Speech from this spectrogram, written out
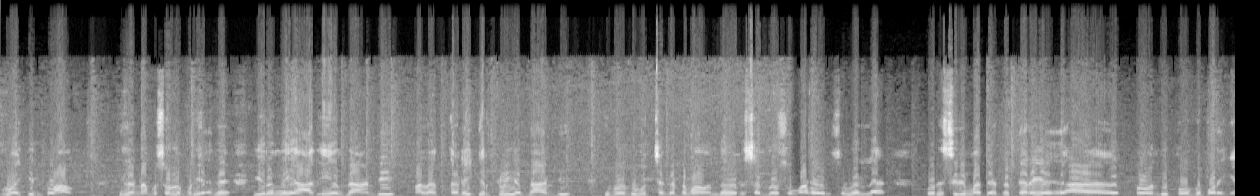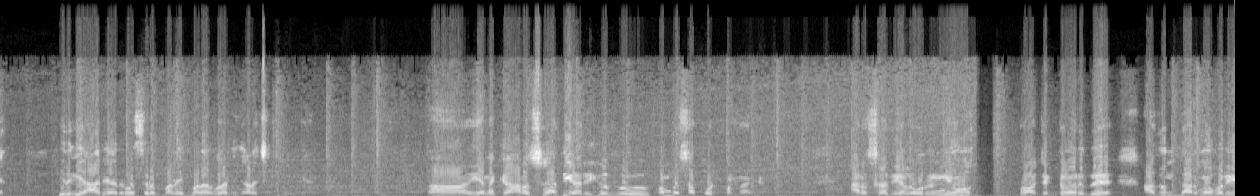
உருவாக்கி இருக்கலாம் இல்லைன்னு நம்ம சொல்ல முடியாது. இருந்தையும் அதையும் தாண்டி பல தடைக்கற்களையும் தாண்டி இப்போ வந்து உச்சகட்டமாக வந்து ஒரு சந்தோஷமான ஒரு சூழலில் ஒரு சினிமா தேட்டர் திரைய இப்போ வந்து துவக்க போறீங்க. இதுக்கு யார் யாரெல்லாம் சிறப்பு அழைப்பாளர்களாக நீங்கள் அழைச்சிருக்கீங்க? எனக்கு அரசு அதிகாரிகள் ரொம்ப சப்போர்ட் பண்ணாங்க அரசு அதிகாரிகள் ஒரு நியூ ப்ராஜெக்ட் வருது. அதுவும் தருமபுரி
